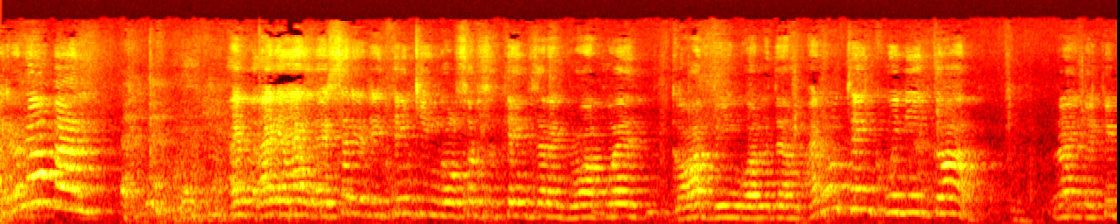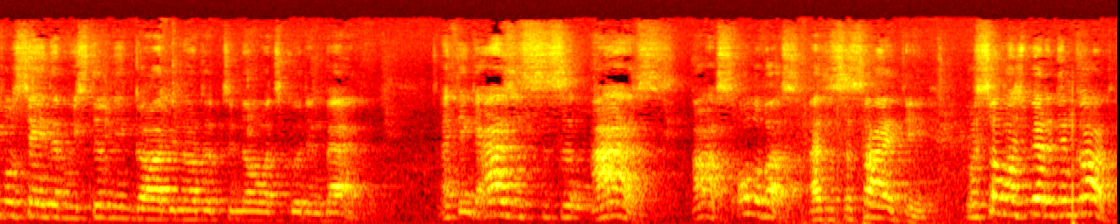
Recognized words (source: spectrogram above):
don't know, man. I, I, I started rethinking all sorts of things that I grew up with, God being one of them. I don't think we need God. Right? Like people say that we still need God in order to know what's good and bad. I think as, a, as us, all of us, as a society, we're so much better than God.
